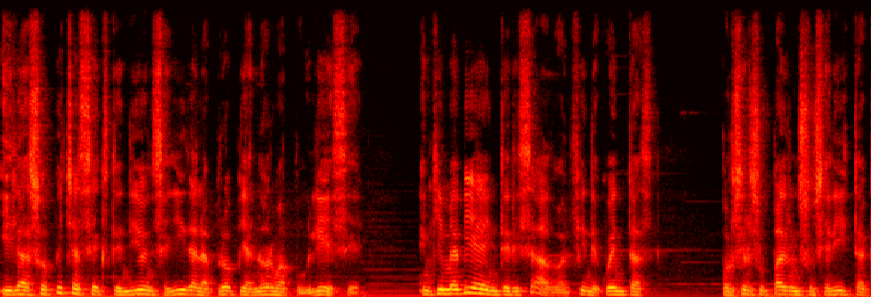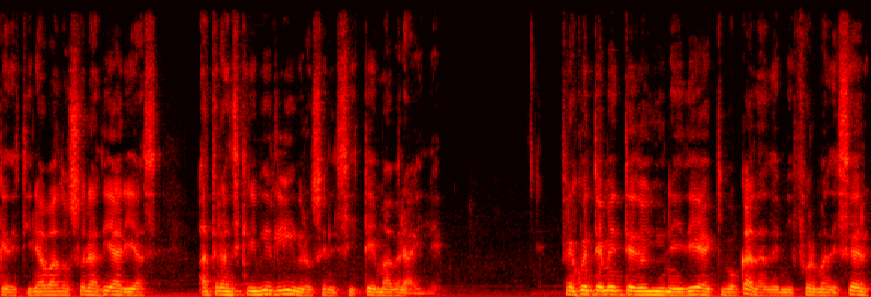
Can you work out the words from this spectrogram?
y la sospecha se extendió enseguida a la propia Norma Pugliese, en quien me había interesado, al fin de cuentas, por ser su padre un socialista que destinaba dos horas diarias a transcribir libros en el sistema braille. Frecuentemente doy una idea equivocada de mi forma de ser,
